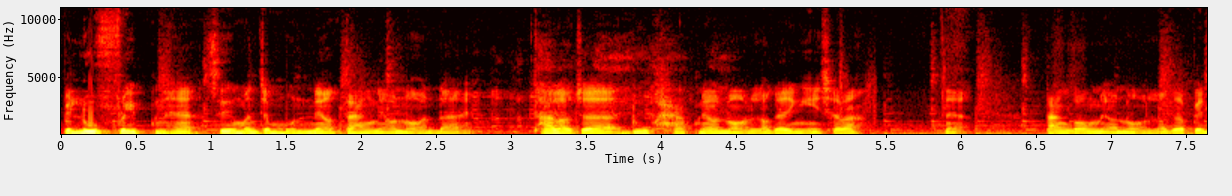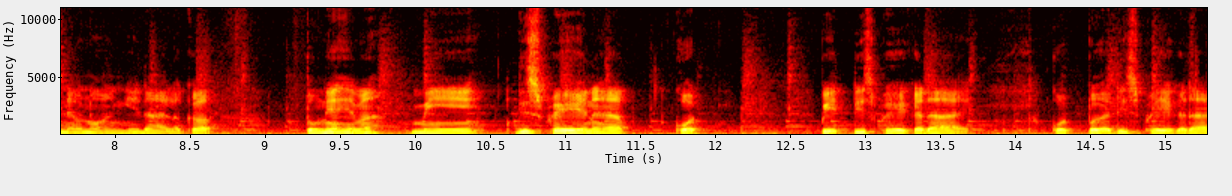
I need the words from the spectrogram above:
เป็นรูปฟลิปนะฮะ ซึ่งมันจะหมุนแนวตั้งแนวนอนได้ ถ้าเราจะดูภาพแนวนอนแล้วก็อย่างนี้ใช่ปะเนี่ยตั้งกล้องแนวนอนแล้วก็เป็นแนวนอนอย่างนี้ได้ แล้วก็ ตรงนี้เห็นไหมมีดิสเพลย์นะครับ กดปิดดิสเพลย์ก็ได้ กดเปิดดิสเพลย์ก็ได้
